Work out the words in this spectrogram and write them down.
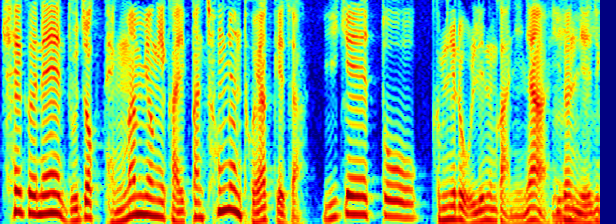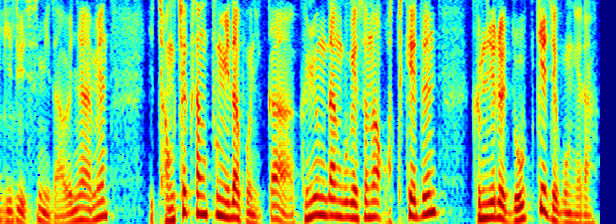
최근에 누적 100만 명이 가입한 청년 도약 계좌 이게 또 금리를 올리는 거 아니냐 이런 음. 얘기도 있습니다. 왜냐하면 이 정책 상품이다 보니까 금융 당국에서는 어떻게든 금리를 높게 제공해라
